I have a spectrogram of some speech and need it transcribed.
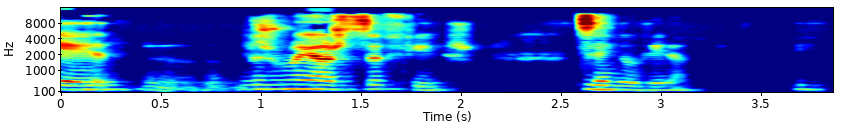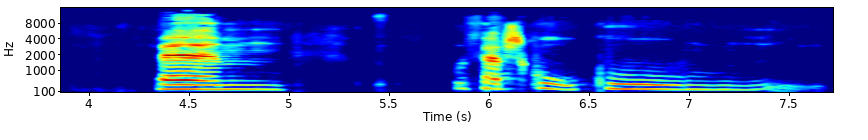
é dos maiores desafios, sem dúvida. Um, sabes que o.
